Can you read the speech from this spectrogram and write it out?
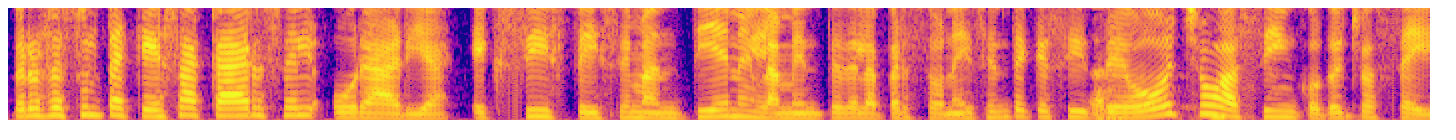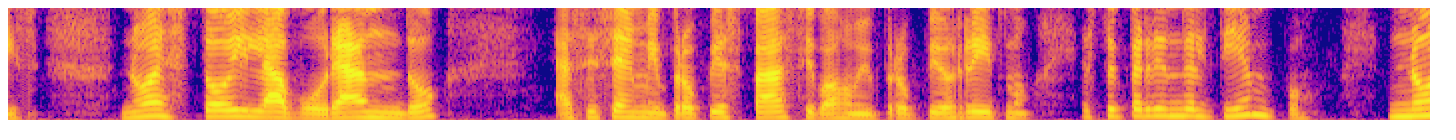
pero resulta que esa cárcel horaria existe y se mantiene en la mente de la persona y siente que si de 8 a 5, de 8 a 6, no estoy laborando, así sea en mi propio espacio y bajo mi propio ritmo, estoy perdiendo el tiempo no,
